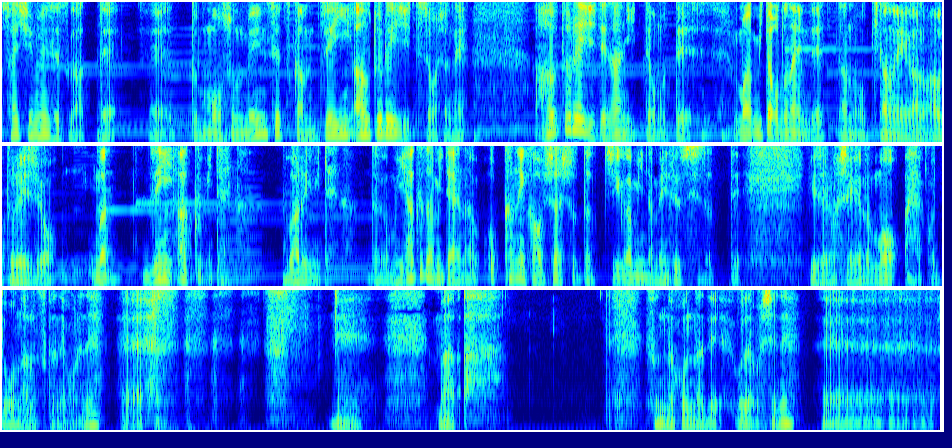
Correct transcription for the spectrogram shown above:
最終面接があって、えーっと、もうその面接官全員アウトレイジって言ってましたね。アウトレイジって何って思って、まあ見たことないんで、あの、北の映画のアウトレイジを。まあ、全員悪みたいな。悪いみたいな。だからもうヤクザみたいなおっかねえ顔した人たちがみんな面接してたって言うておりましたけども、これどうなるんですかね、これね。えーねえまあ、そんなこんなでございましてね。えー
